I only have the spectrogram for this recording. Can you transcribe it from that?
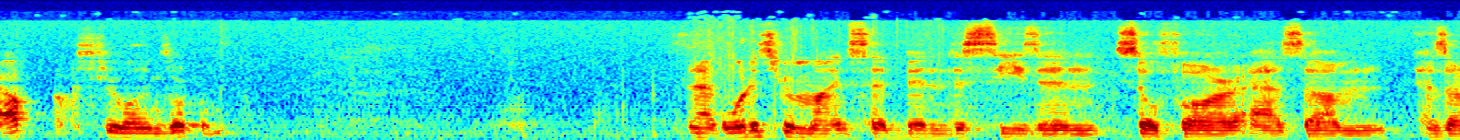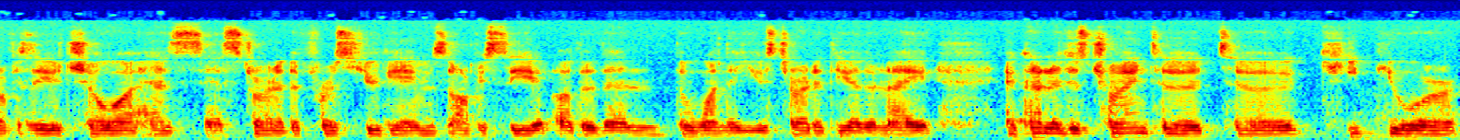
Alex, your line's open. Zac, what has your mindset been this season so far? As um, as obviously Ochoa has, has started the first few games, obviously other than the one that you started the other night, and kind of just trying to, to keep your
